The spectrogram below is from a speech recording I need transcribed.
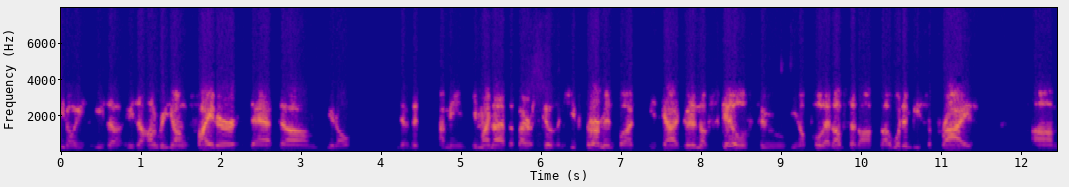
you know, he's he's a he's a hungry young fighter that um, you know, that, that- I mean, he might not have the better skills than Keith Thurman, but he's got good enough skills to you know pull that upset off. So I wouldn't be surprised. Um,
